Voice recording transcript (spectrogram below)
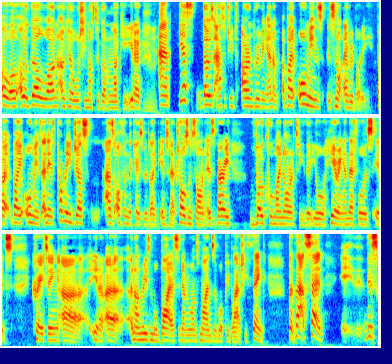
oh oh, oh a girl won. Okay well she must have gotten lucky you know. And yes those attitudes are improving and uh, by all means it's not everybody but by all means. And it's probably just as often the case with like internet trolls and so on it's a very vocal minority that you're hearing and therefore it's, it's creating uh you know uh, an unreasonable bias in everyone's minds of what people actually think. But that said this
